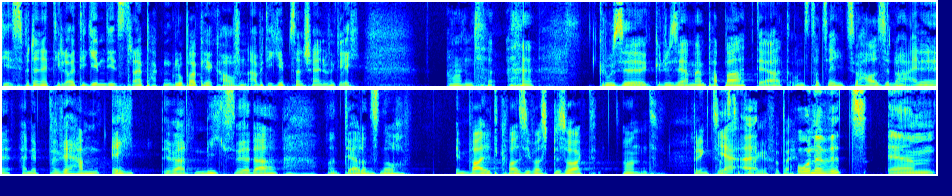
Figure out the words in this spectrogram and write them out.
es wird ja nicht die Leute geben, die jetzt drei Packen Klopapier kaufen, aber die gibt es anscheinend wirklich. Und Grüße, Grüße an meinen Papa, der hat uns tatsächlich zu Hause noch eine, eine, wir haben echt, wir hatten nichts mehr da und der hat uns noch im Wald quasi was besorgt und bringt uns ja, die Tage vorbei. Ohne Witz, ähm,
